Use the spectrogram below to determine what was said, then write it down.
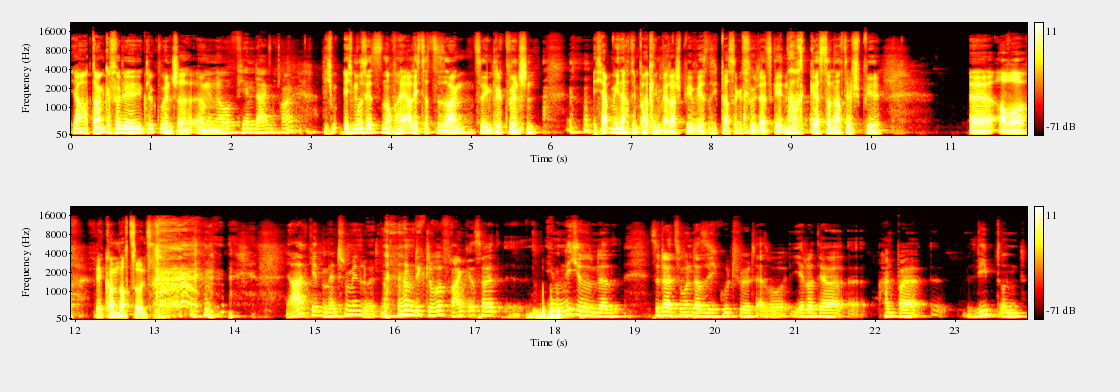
Ja, danke für die Glückwünsche. Ähm, Genau, vielen Dank, Frank. ich, ich muss jetzt noch mal ehrlich dazu sagen, zu den Glückwünschen. Ich habe mich nach dem Battling-Werder-Spiel wesentlich besser gefühlt als nach, gestern nach dem Spiel. Äh, aber wir kommen noch zu uns. Ja, geht Menschen mit den Leuten. Und ich glaube, Frank ist halt eben nicht in der Situation, dass er sich gut fühlt. Also jeder, der äh, Handball äh, liebt und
